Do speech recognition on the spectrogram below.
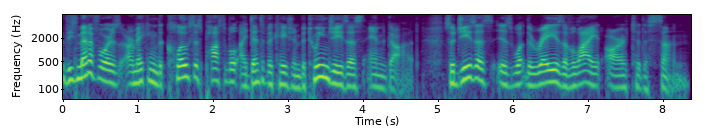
These metaphors are making the closest possible identification between Jesus and God. So Jesus is what the rays of light are to the sun,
